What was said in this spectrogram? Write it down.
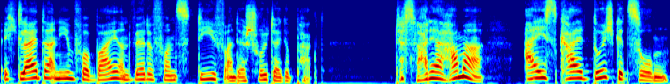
Ich gleite an ihm vorbei und werde von Steve an der Schulter gepackt. Das war der Hammer. Eiskalt durchgezogen.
